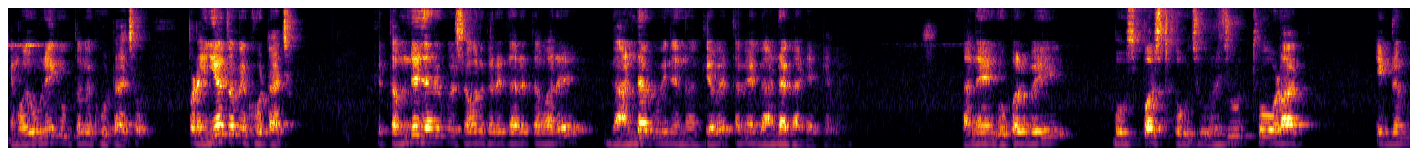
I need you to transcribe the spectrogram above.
એમાં એવું નહીં કે તમે ખોટા છો પણ અહીંયા તમે ખોટા છો. કે તમને જ્યારે કોઈ સવાલ કરે ત્યારે તમારે ગાંડા કોઈને ન કહેવાય તમે ગાંડા કાઢ્યા કહેવાય. અને ગોપાલભાઈ બહુ સ્પષ્ટ કહું છું હજુ થોડાક એકદમ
